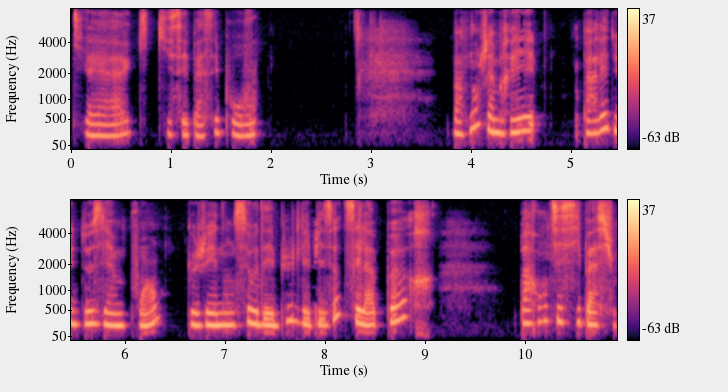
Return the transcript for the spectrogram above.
qui s'est passée pour vous. Maintenant, j'aimerais parler du deuxième point que j'ai énoncé au début de l'épisode, c'est la peur par anticipation.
